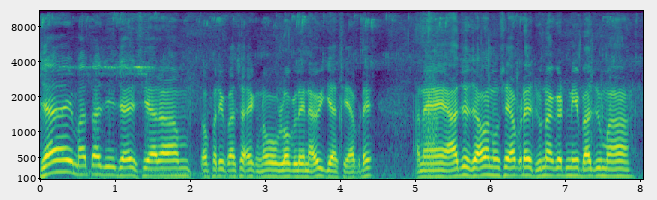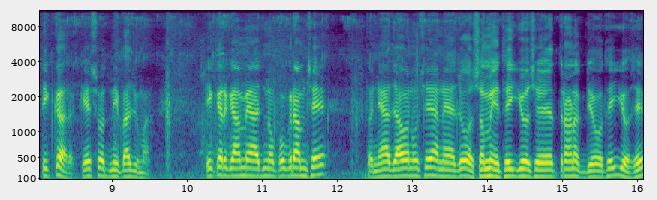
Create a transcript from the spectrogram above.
જય માતાજી, જય સિયારામ. તો ફરી પાછા એક નવો વ્લોગ લઈને આવી ગયા છીએ આપણે. અને આજે જવાનું છે આપણે જુનાગઢની બાજુમાં, ટીકર, કેશોદની બાજુમાં. ટીકર ગામે આજનો પ્રોગ્રામ છે. તો ત્યાં જવાનું છે અને જો સમય થઈ ગયો છે, ત્રણક જેવો થઈ ગયો છે.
